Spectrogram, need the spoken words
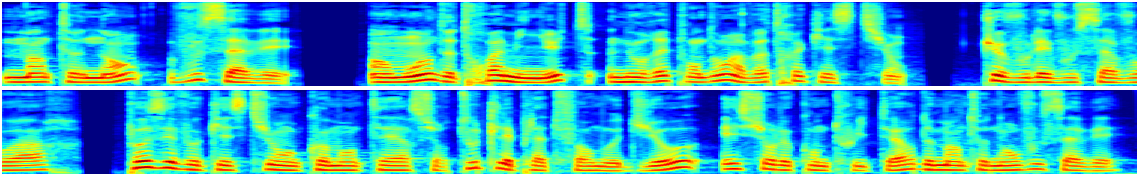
Maintenant, vous savez. En moins de 3 minutes, nous répondons à votre question. Que voulez-vous savoir? Posez vos questions en commentaire sur toutes les plateformes audio et sur le compte Twitter de Maintenant Vous savez.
